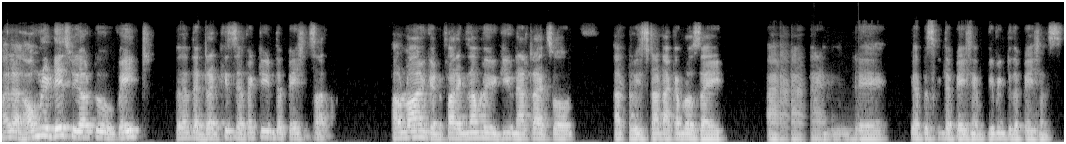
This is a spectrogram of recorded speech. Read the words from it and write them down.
How many days we have to wait whether the drug is effective in the patients or not? How long you can, for example, you give naltrexone or we start acamprosate and uh, we are prescribing the patient, giving to the patients.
